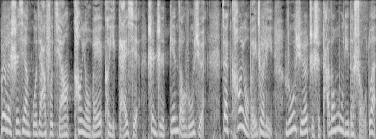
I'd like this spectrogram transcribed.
为了实现国家富强，康有为可以改写甚至编造儒学。在康有为这里，儒学只是达到目的的手段；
